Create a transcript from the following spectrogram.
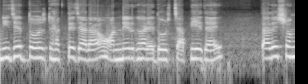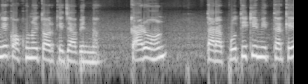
নিজের দোষ ঢাকতে যারা অন্যের ঘাড়ে দোষ চাপিয়ে দেয়, তাদের সঙ্গে কখনোই তর্কে যাবেন না। কারণ তারা প্রতিটি মিথ্যাকে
